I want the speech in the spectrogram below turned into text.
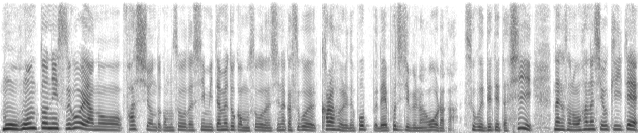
もう本当にすごいあのファッションとかもそうだし見た目とかもそうだしなんかすごいカラフルでポップでポジティブなオーラがすごい出てたしなんかそのお話を聞いて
